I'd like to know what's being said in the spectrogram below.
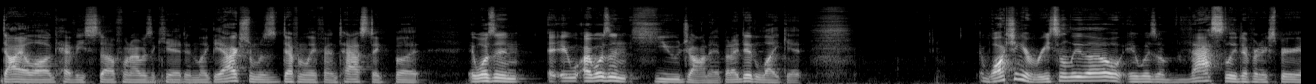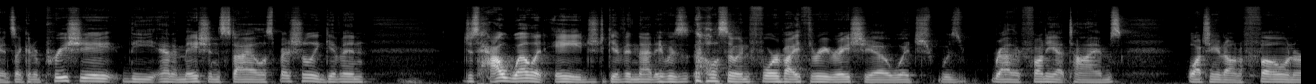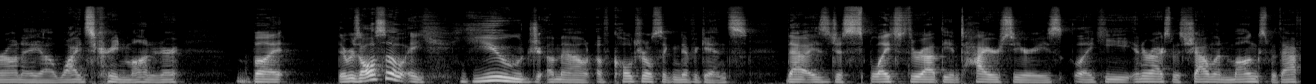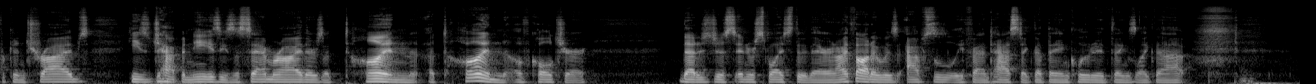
dialogue heavy stuff when I was a kid and like the action was definitely fantastic but it wasn't it, I wasn't huge on it but I did like it. Watching it recently though, it was a vastly different experience. I could appreciate the animation style especially given just how well it aged, given that it was also in 4 by 3 ratio, which was rather funny at times, watching it on a phone or on a uh, widescreen monitor. But there was also a huge amount of cultural significance that is just spliced throughout the entire series. Like he interacts with Shaolin monks, with African tribes. He's Japanese. He's a samurai. There's a ton, a ton of culture that is just interspliced through there. And I thought it was absolutely fantastic that they included things like that.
